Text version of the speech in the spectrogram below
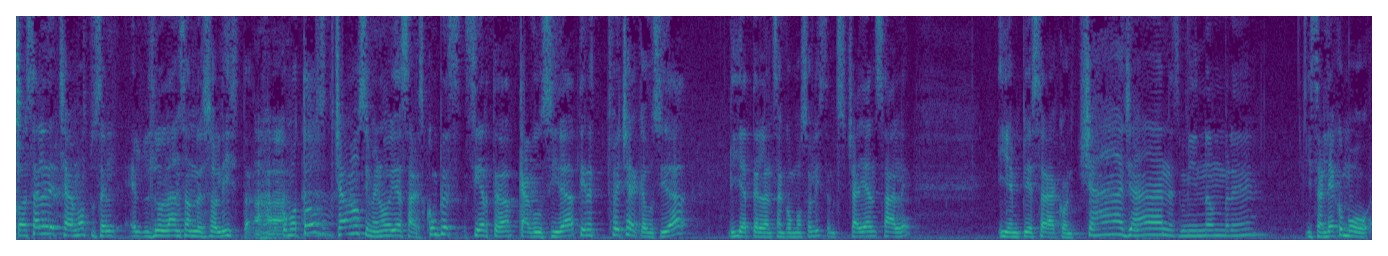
Cuando sale de Chamos, pues él, él lo lanzan de solista. Como todos Chamos y Menudo, ya sabes, cumples cierta edad, caducidad, tienes fecha de caducidad y ya te lanzan como solista. Entonces Chayanne sale y empieza con Chayanne es mi nombre. Y salía como.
